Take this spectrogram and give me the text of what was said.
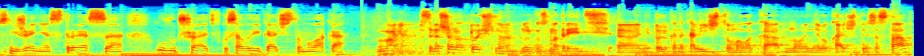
снижения стресса, улучшать вкусовые качества молока? Ваня, совершенно точно нужно смотреть э, не только на количество молока, но и на его качественный состав.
